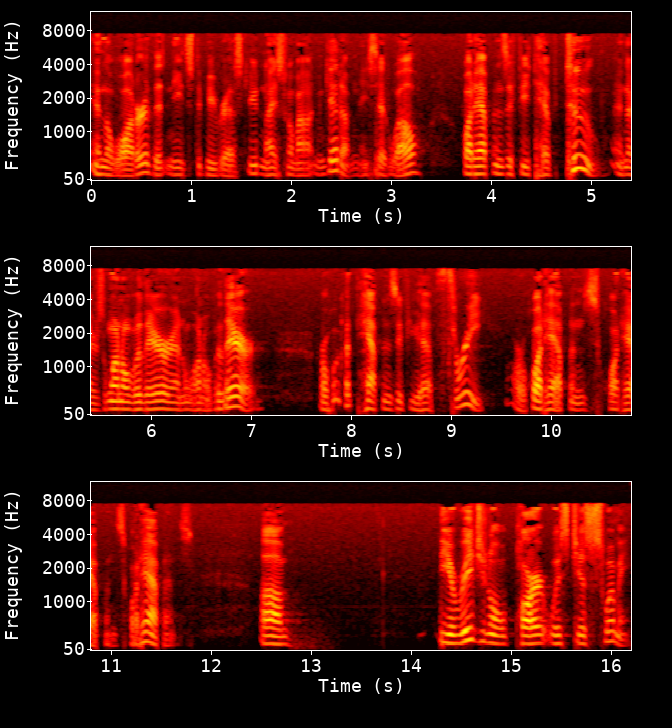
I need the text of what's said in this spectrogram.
in the water that needs to be rescued, and I swim out and get them. And he said, well, what happens if you have two, and there's one over there and one over there? Or what happens if you have three? Or what happens, what happens, what happens? Um, the original part was just swimming.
